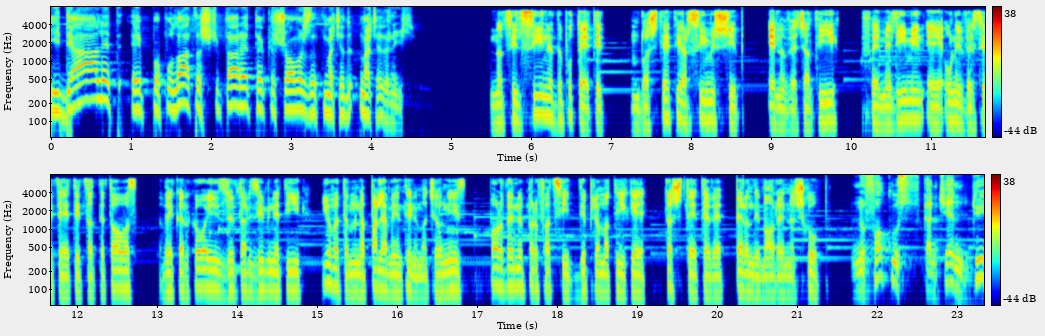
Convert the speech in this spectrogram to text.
idealet e popullatës shqiptare të Kërçovës dhe të Maqedonisë. Në cilësinë e deputetit, mbështeti arsimin shqip e në veçanti themelimin e Universitetit të Tetovës dhe kërkoi zyrtarizimin e tij jo vetëm në Parlamentin e Maqedonisë, por dhe në përfaqësitë diplomatike të shteteve perëndimore në Shkup. Në fokus kanë qenë dy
